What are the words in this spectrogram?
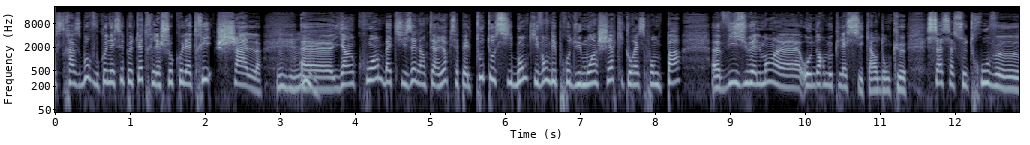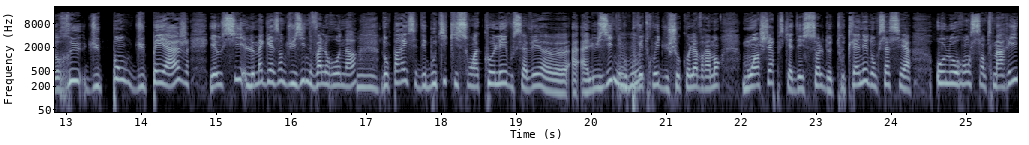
Strasbourg, vous connaissez peut-être la chocolaterie Châle. Mhm. Euh, Il y a un coin baptisé à l'intérieur qui s'appelle Tout aussi bon, qui vend des produits moins chers, qui correspondent pas euh, visuellement euh, aux normes classiques. hein. Donc euh, ça, ça se trouve euh, rue du Pont du Péage. Il y a aussi le magasin d'usine Valrona. Mhm. Donc pareil, c'est des boutiques qui sont accolées, vous savez, euh, à, à l'usine, vous Mhm. pouvez trouver du chocolat vraiment moins cher parce qu'il y a des soldes toute l'année. Donc ça, c'est à Oloron-Sainte-Marie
